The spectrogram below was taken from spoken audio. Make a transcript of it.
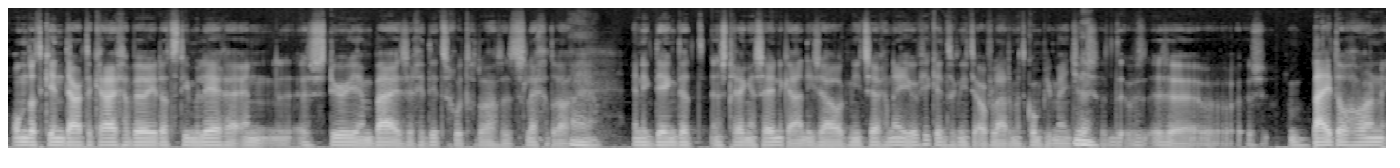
om dat kind daar te krijgen wil je dat stimuleren en eh, stuur je hem bij, zeg je dit is goed gedrag, dit is slecht gedrag. Ah, ja. En ik denk dat een strenge Seneca, die zou ook niet zeggen... nee, je hoeft je kind ook niet te overladen met complimentjes. Ze bijt al gewoon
